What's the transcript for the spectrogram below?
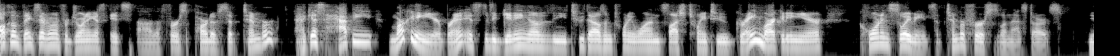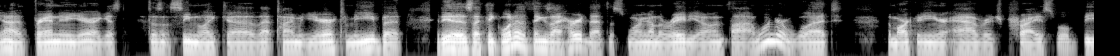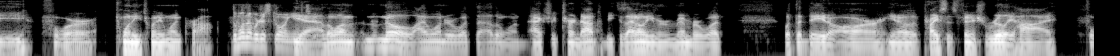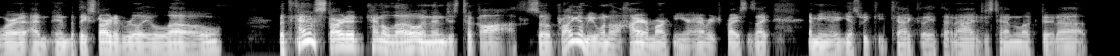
Welcome. Thanks everyone for joining us. It's uh, the first part of September. I guess happy marketing year, Brent. It's the beginning of the 2021 slash 22 grain marketing year. Corn and soybeans. September 1st is when that starts. Yeah, brand new year. I guess doesn't seem like uh, that time of year to me, but it is. I think one of the things I heard that this morning on the radio and thought, I wonder what the marketing year average price will be for 2021 crop. The one that we're just going into. Yeah, the one. No, I wonder what the other one actually turned out to be because I don't even remember what what the data are. You know, the prices finished really high for it, and, and but they started really low, but kind of started kind of low and then just took off. So probably gonna be one of the higher marketing year average prices. I, I mean, I guess we could calculate that. I just hadn't looked it up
